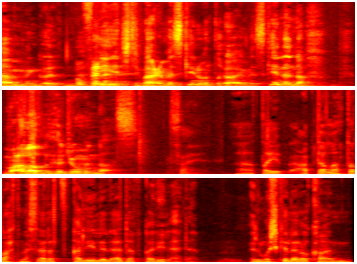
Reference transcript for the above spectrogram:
هم نقول إنه. في اجتماعي مسكين وانطوائي مسكين لأنه معرض لهجوم الناس صحيح آه طيب عبد الله انت طرحت مسألة قليل الأدب قليل الأدب المشكلة لو كان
